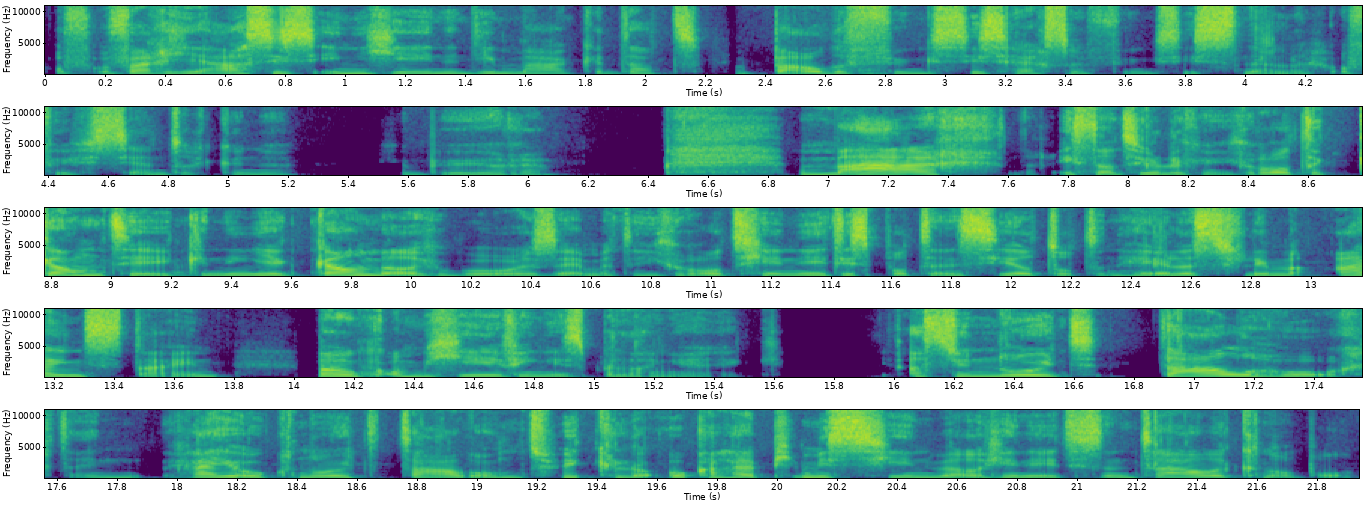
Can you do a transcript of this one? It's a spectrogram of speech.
of variaties in genen die maken dat bepaalde functies, hersenfuncties, sneller of efficiënter kunnen gebeuren. Maar er is natuurlijk een grote kanttekening. Je kan wel geboren zijn met een groot genetisch potentieel tot een hele slimme Einstein, maar ook omgeving is belangrijk. Als je nooit taal hoort, en ga je ook nooit taal ontwikkelen, ook al heb je misschien wel genetisch een talenknoppel.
